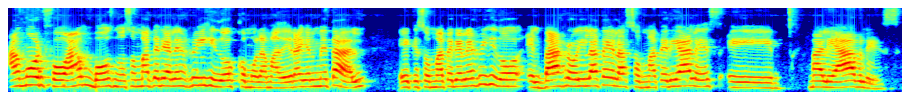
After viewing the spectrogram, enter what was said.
amorfo, ambos no son materiales rígidos como la madera y el metal, eh, que son materiales rígidos, el barro y la tela son materiales eh, maleables,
